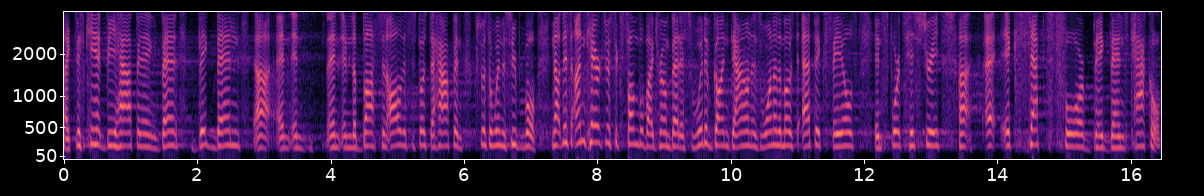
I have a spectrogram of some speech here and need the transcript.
Like, this can't be happening. Ben, Big Ben uh, and, and and, and the bus and all this is supposed to happen. We're supposed to win the Super Bowl. Now, this uncharacteristic fumble by Jerome Bettis would have gone down as one of the most epic fails in sports history, uh, except for Big Ben's tackle.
